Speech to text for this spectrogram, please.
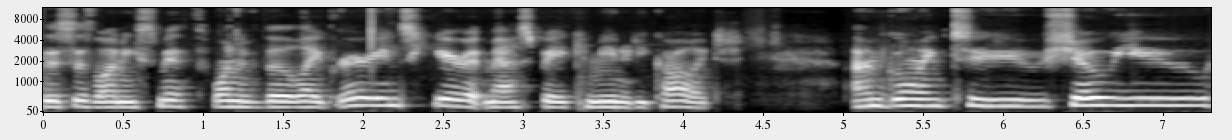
this is Lonnie Smith, one of the librarians here at Mass Bay Community College. I'm going to show you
